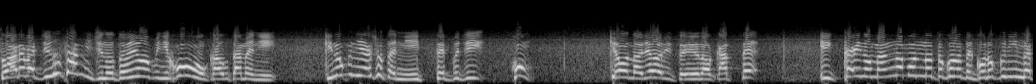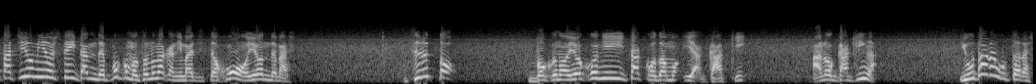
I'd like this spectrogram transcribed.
そうあれは13日の土曜日に本を買うために紀ノ国屋書店に行って無事本今日の料理というのを買って1階の漫画本のところで56人が立ち読みをしていたんで僕もその中に混じって本を読んでましたすると僕の横にいた子供いやガキあのガキがよだれを垂らし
